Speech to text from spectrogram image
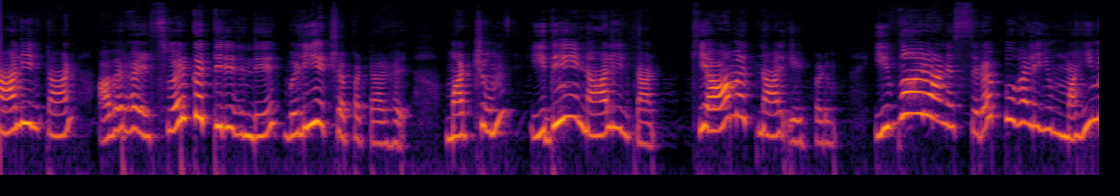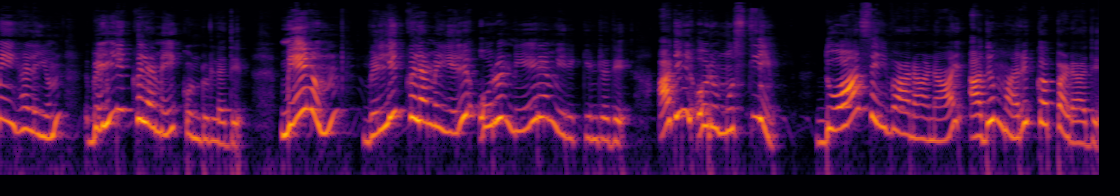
நாளில்தான் அவர்கள் சுவர்க்கத்திலிருந்து வெளியேற்றப்பட்டார்கள். மற்றும் இதே நாளில்தான் கியாமத் நாள் ஏற்படும். இவ்வாறான சிறப்புகளையும் மகிமைகளையும் வெள்ளிக்கிழமை கொண்டுள்ளது. மேலும் வெள்ளிக்கிழமையில் ஒரு நேரம் இருக்கின்றது. அதில் ஒரு முஸ்லிம் துவா செய்வாரானால் அது மறுக்கப்படாது.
